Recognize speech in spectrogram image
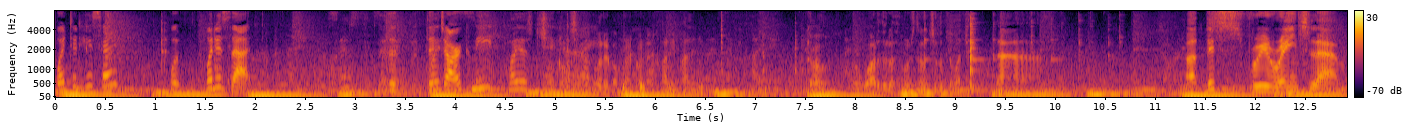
what did he say? What, what is that? The, the dark meat? ¿Cómo se me ocurre comprar conejo animal? Claro, lo guardo y lo hacemos esta noche con tomate. Nah. Uh, this is free range lamb.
